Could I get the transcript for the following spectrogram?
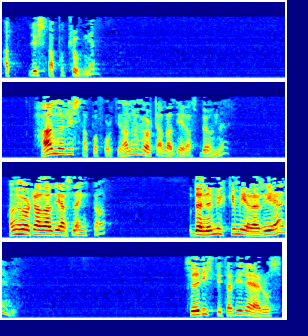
att lyssna på kungen. Han har lyssnat på folket. Han har hört alla deras böner. Han har hört alla deras längtan. Och den är mycket mera reell. Så det är viktigt att vi lär oss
